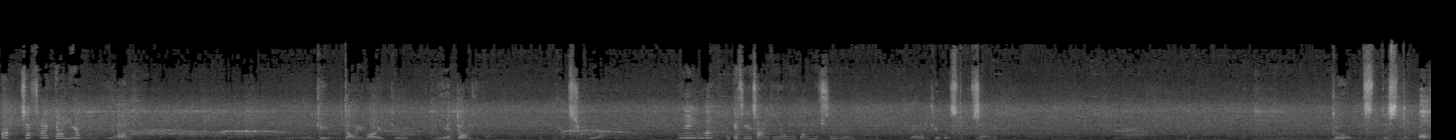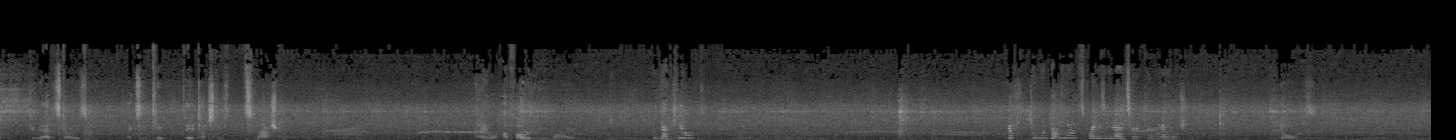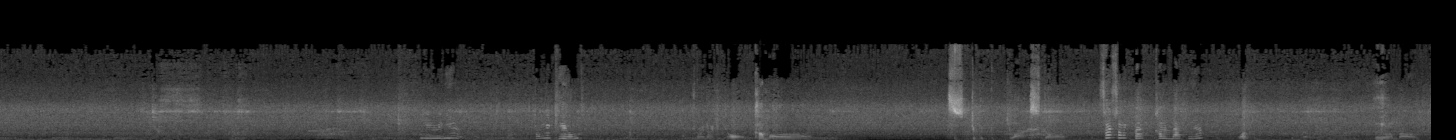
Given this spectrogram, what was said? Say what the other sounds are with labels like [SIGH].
Huh? Just like down here? Yeah. Okay, dummy Mario killed me and Donkey Kong. That's crap. Hey, look, I can see Sonic is only one in the scene. Yeah, I don't care about stupid Sonic. Good. It's the st- oh, too bad the stars actually kick, touch the smash ball. I, wa- I've always been Mario. We got killed. You're doing. It's crazy gonna kill the Yoshi. Who knows? You idiot. Don't get killed. Try not to. Oh, come on! Stupid star. Is that Sonic back, coming back here? What? [CLEARS THROAT] About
